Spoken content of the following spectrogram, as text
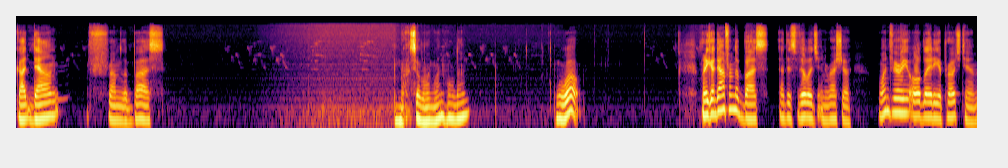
got down from the bus, That's a long one. Hold on. Whoa. When he got down from the bus at this village in Russia, one very old lady approached him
